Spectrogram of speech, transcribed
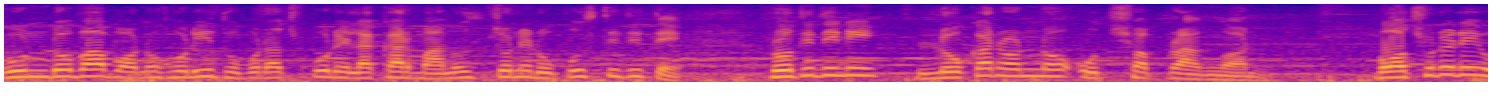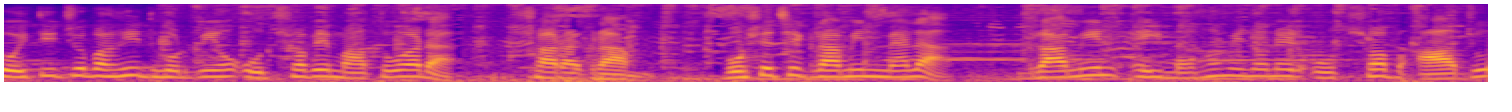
গুন্ডোবা, বনহরি, ধুবরাজপুর এলাকার মানুষজনের উপস্থিতিতে প্রতিদিনই লোকারণ্য উৎসব প্রাঙ্গণ। বছরের এই ঐতিহ্যবাহী ধর্মীয় উৎসবে মাতোয়ারা সারা গ্রাম। বসেছে গ্রামীণ মেলা। গ্রামীণ এই মহামিলনের উৎসব আজও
